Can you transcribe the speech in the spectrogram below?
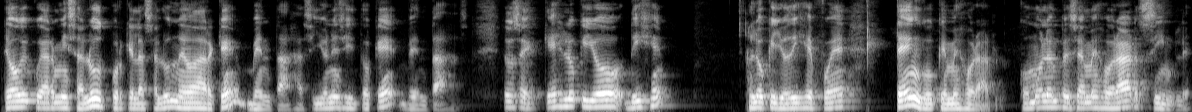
Tengo que cuidar mi salud porque la salud me va a dar qué? Ventajas. Si yo necesito qué? Ventajas. Entonces, ¿qué es lo que yo dije? Lo que yo dije fue, tengo que mejorarlo. ¿Cómo lo empecé a mejorar? Simple.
